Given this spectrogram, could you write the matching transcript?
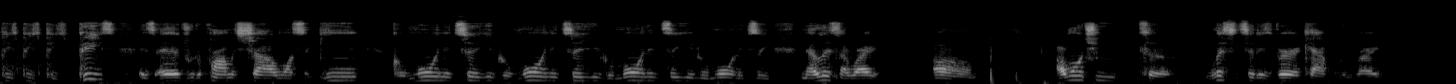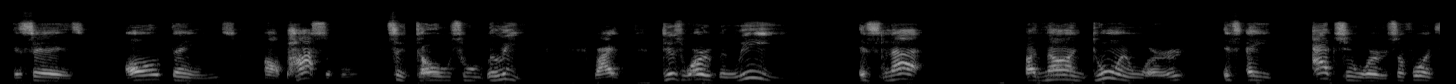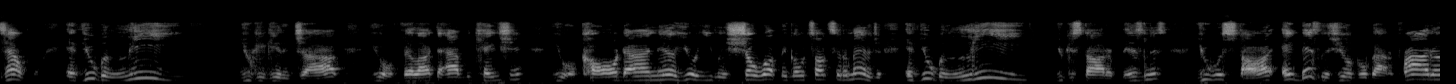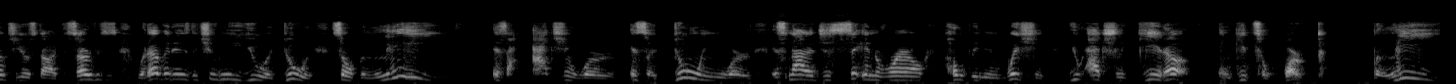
Peace, peace, peace, peace. It's Andrew the Promised Child once again. Good morning to you. Good morning to you. Good morning to you. Good morning to you. Now listen, right? Um, I want you to listen to this very carefully, right? It says, all things are possible to those who believe, right? This word believe is not a non-doing word. It's a action word. So for example, if you believe you can get a job, you'll fill out the application, you'll call down there, you'll even show up and go talk to the manager. If you believe you can start a business, you will start a business. You'll go buy the products, you'll start the services, whatever it is that you need, you will do it. So believe is an action word. It's a doing word. It's not just sitting around hoping and wishing. You actually get up and get to work. Believe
